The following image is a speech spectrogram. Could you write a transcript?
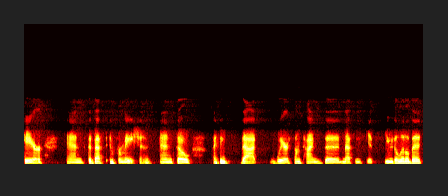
care and the best information. And so I think that where sometimes the message gets skewed a little bit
